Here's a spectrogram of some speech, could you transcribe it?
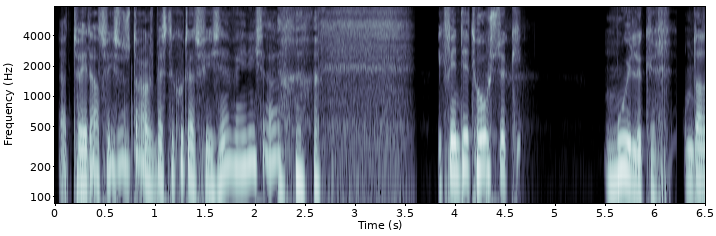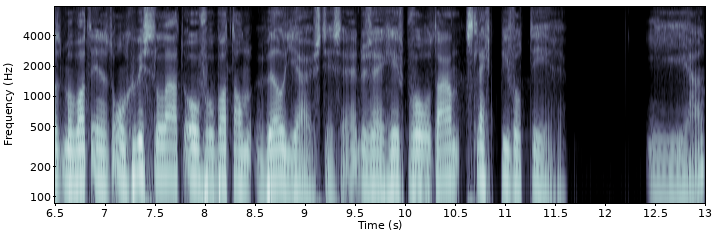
Dat tweede advies is trouwens best een goed advies, hè? vind je niet zo? ik vind dit hoofdstuk moeilijker, omdat het me wat in het ongewisse laat over wat dan wel juist is. Hè? Dus hij geeft bijvoorbeeld aan slecht pivoteren. Ja,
